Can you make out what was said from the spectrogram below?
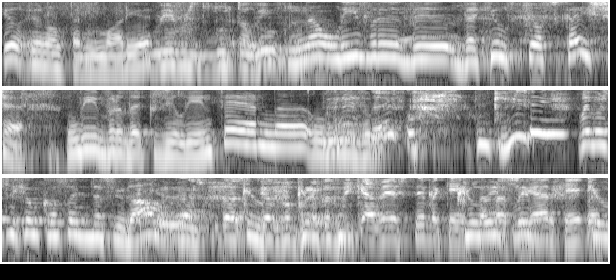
Eu, eu não tenho memória. Livre de luta livre? Não, livre de, daquilo de que ele se queixa. Livre da quesilha interna, livre. O quê? Lembras daquele Conselho Nacional? Acho que nós tivemos um programa dedicado a este tema. Quem é que o estava a chegar? Quem é que vai o-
